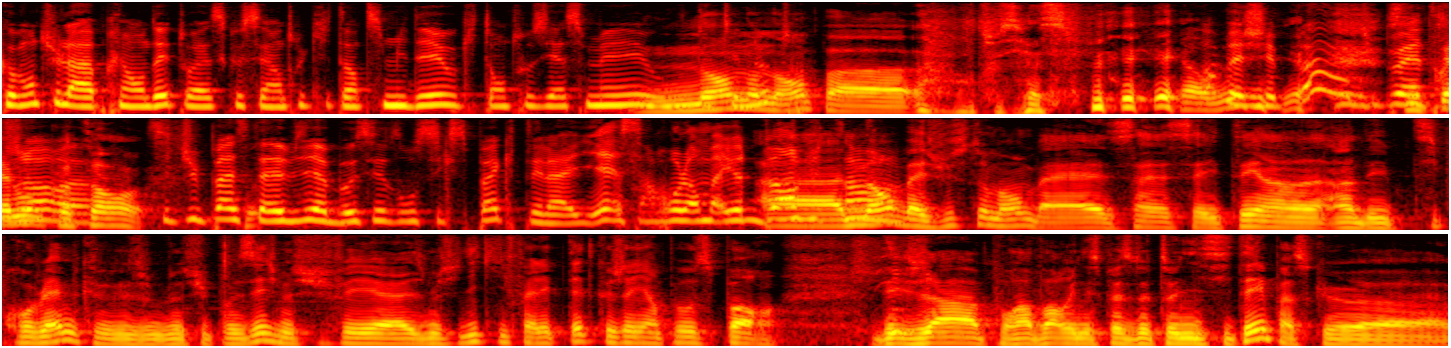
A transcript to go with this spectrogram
Comment tu l'as appréhendé, toi? Est-ce que c'est un truc qui t'intimidait ou qui t'enthousiasmait ou Non, non, non, pas enthousiasmé. Ah oui. mais je sais pas, tu peux être genre. euh, content. si tu passes ta vie à bosser ton six-pack, t'es là, yes, un rôle en maillot de bain, Ah, putain non, bah justement, bah, ça, ça a été un, un des petits problèmes que je me suis posé. Je me suis fait, euh, je me suis dit qu'il fallait peut-être que j'aille un peu au sport, déjà pour avoir une espèce de tonicité, parce que euh,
